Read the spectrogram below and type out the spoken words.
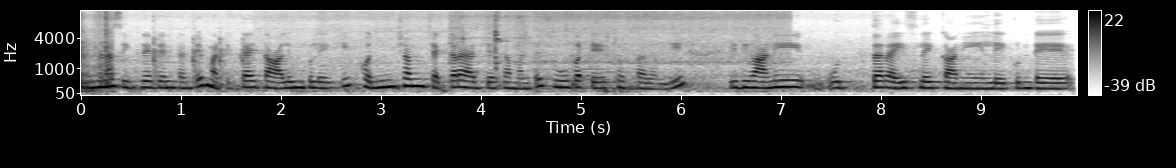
చిన్న సీక్రెట్ ఏంటంటే మట్టికాయ తాలింపులేకి కొంచెం చక్కెర యాడ్ చేసామంటే సూపర్ టేస్ట్ వస్తుందండి. ఇది కానీ ఉత్త రైస్ లేక్ కానీ లేకుంటే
